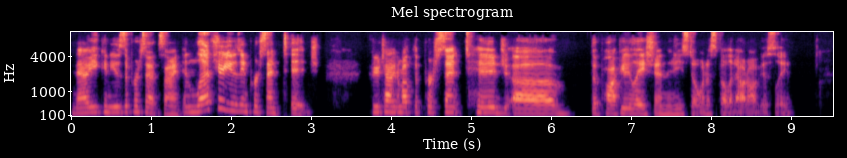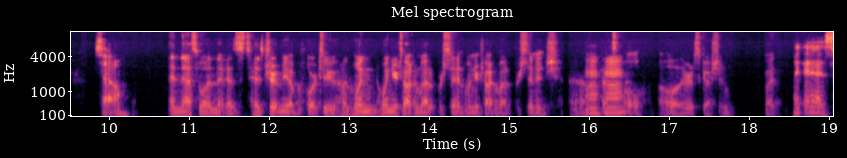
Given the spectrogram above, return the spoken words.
now you can use the percent sign unless you're using percentage. If you're talking about the percentage of the population, then you still want to spell it out, obviously. So And that's one that has has tripped me up before too. On when when you're talking about a percent, when you're talking about a percentage, um, that's a Mhm. whole a whole other discussion. But it is.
